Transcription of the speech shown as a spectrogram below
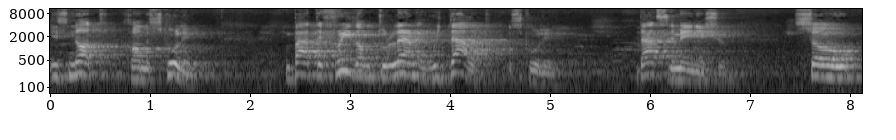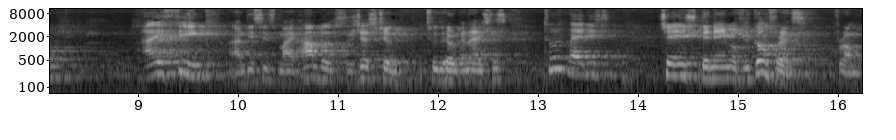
is not homeschooling, but the freedom to learn without schooling. That's the main issue. So, I think, and this is my humble suggestion to the organizers, to maybe change the name of the conference from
